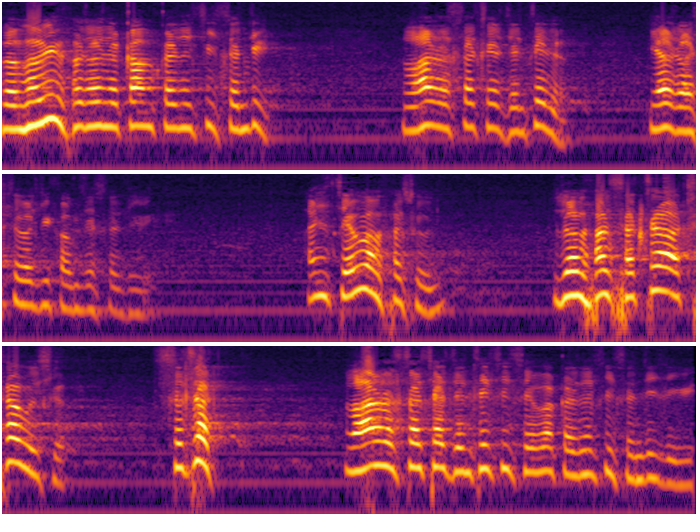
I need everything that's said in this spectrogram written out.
प्रभावीपणानं काम करण्याची संधी महाराष्ट्राच्या जनतेनं या राष्ट्रवादी काँग्रेसला दिली. आणि तेव्हापासून जवळपास सतरा अठरा वर्ष सतत महाराष्ट्राच्या जनतेची सेवा करण्याची संधी दिली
